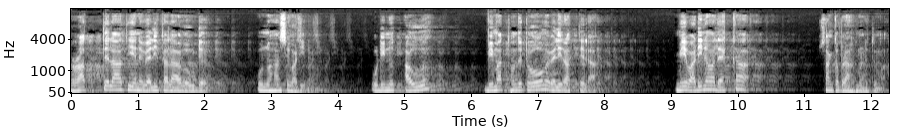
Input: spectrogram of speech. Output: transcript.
රත්වෙලා තියෙන වැලි තලාව උඩ උන්වහන්සේ වඩිනවා. උඩිනුත් අව්ව බිමත් හොඳටෝම වැලි රත්වෙලා. මේ වඩිනව දැක්කා සංක බ්‍රහ්මණතුමා.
